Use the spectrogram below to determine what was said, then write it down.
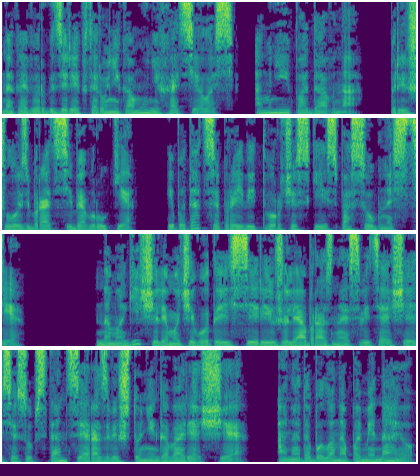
На ковер к директору никому не хотелось, а мне и подавно. Пришлось брать себя в руки и пытаться проявить творческие способности. Намагичили мы чего-то из серии желеобразная светящаяся субстанция, разве что не говорящая. А надо было, напоминаю,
